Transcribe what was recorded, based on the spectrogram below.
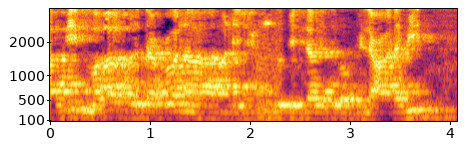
ஆமீன். வஆஹிரு தகவனா அனில் لله رب العالمين.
